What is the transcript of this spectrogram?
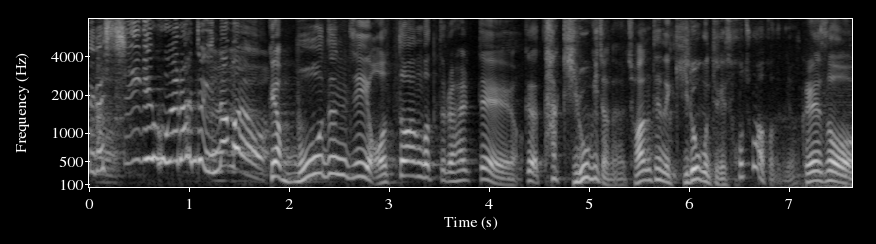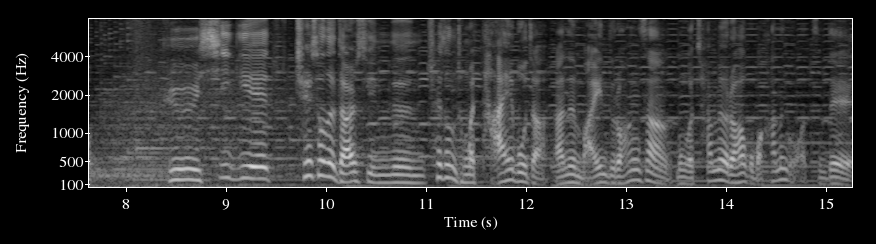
내가 시계 후회를 한 적 있나 봐요. 그냥 뭐든지 어떠한 것들을 할 때 다 기록이잖아요. 저한테는 기록은 되게 소중하거든요. 그래서 그 시기에 최선을 다할 수 있는 최선 정말 다 해보자 라는 마인드로 항상 뭔가 참여를 하고 막 하는 것 같은데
